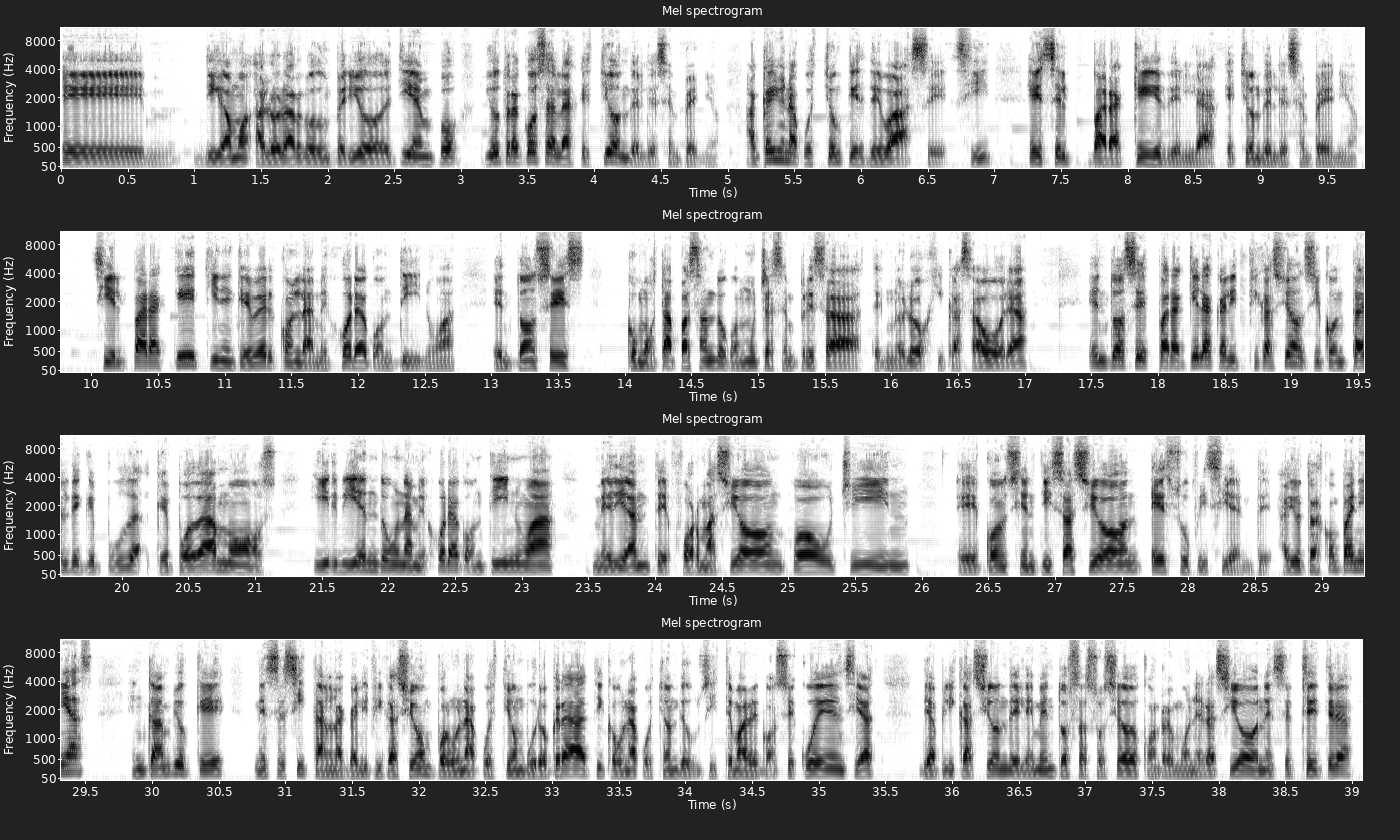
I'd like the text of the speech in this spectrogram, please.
eh, digamos, a lo largo de un periodo de tiempo, y otra cosa es la gestión del desempeño. Acá hay una cuestión que es de base, ¿sí? Es el para qué de la gestión del desempeño. Si el para qué tiene que ver con la mejora continua, entonces como está pasando con muchas empresas tecnológicas ahora. Entonces, ¿para qué la calificación si con tal de que, podamos ir viendo una mejora continua mediante formación, coaching, eh, concientización es suficiente. Hay otras compañías, en cambio, que necesitan la calificación por una cuestión burocrática, una cuestión de un sistema de consecuencias, de aplicación de elementos asociados con remuneraciones, etcétera.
